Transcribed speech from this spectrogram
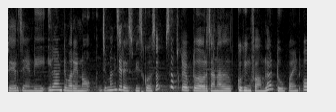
షేర్ చేయండి. ఇలాంటి మరెన్నో మంచి మంచి రెసిపీస్ కోసం subscribe to our channel cooking formula two point O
